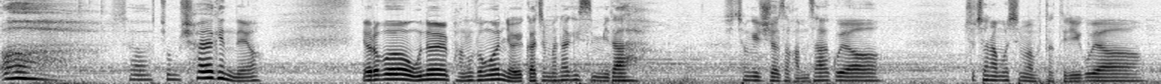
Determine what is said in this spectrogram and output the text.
아, 자, 좀 쉬어야겠네요. 여러분, 오늘 방송은 여기까지만 하겠습니다. 시청해주셔서 감사하고요. 추천 한 번씩만 부탁드리고요.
